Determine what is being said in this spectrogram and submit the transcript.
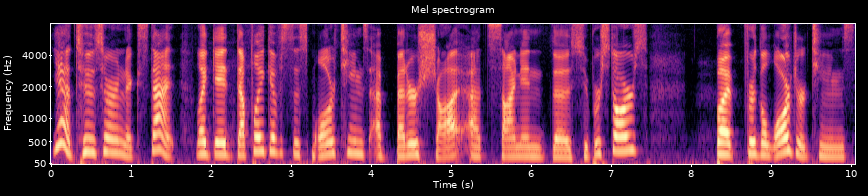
Yeah, to a certain extent. Like, it definitely gives the smaller teams a better shot at signing the superstars. But for the larger teams,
